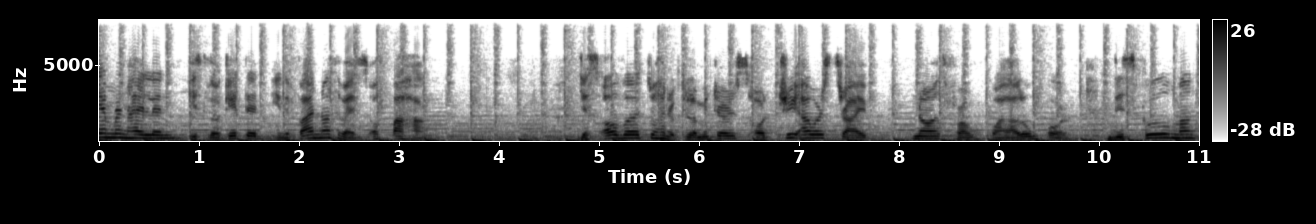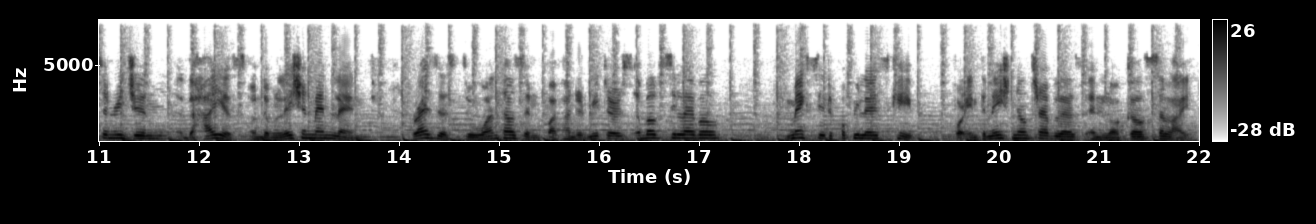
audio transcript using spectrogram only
Cameron Highland is located in the far northwest of Pahang. Just over 200 kilometers or 3 hours drive north from Kuala Lumpur. This cool mountain region, the highest on the Malaysian mainland, rises to 1,500 meters above sea level, makes it a popular escape for international travelers and locals alike.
